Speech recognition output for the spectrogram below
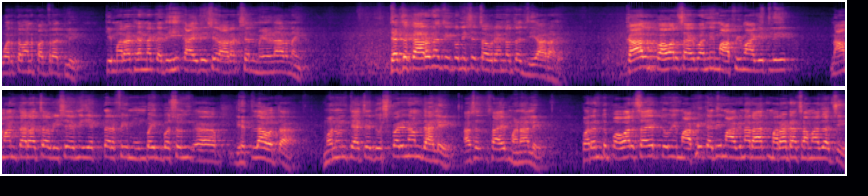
वर्तमानपत्रातली की मराठ्यांना कधीही कायदेशीर आरक्षण मिळणार नाही. त्याचं कारणच एकोणीसशे चौऱ्याण्णवचा जी आर आहे. काल पवार साहेबांनी माफी मागितली. नामांतराचा विषय मी एकतर्फी मुंबईत बसून घेतला होता. म्हणून त्याचे दुष्परिणाम झाले असं साहेब म्हणाले. परंतु पवार साहेब तुम्ही माफी कधी मागणार आहात मराठा समाजाची?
